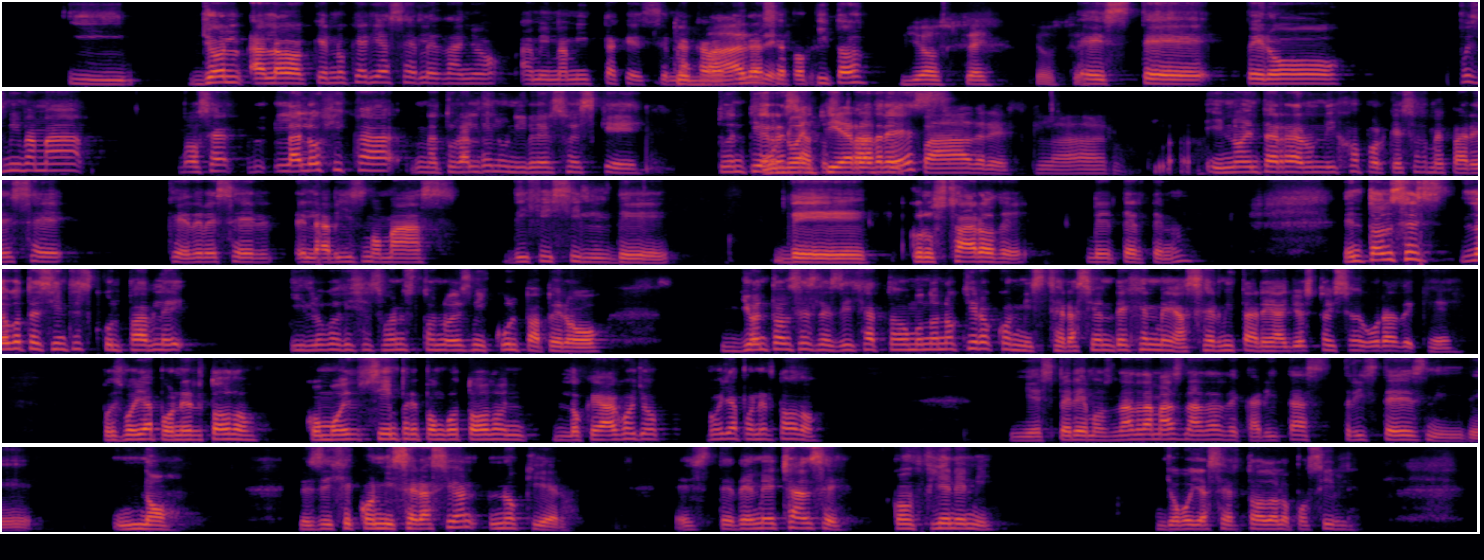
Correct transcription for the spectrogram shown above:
y yo a lo que no quería hacerle daño a mi mamita que se me acaba de madre, hace poquito, Yo sé, yo sé. este, pero pues mi mamá, o sea, la lógica natural del universo es que tú entierres Uno a tus entierra a padres padres, claro, claro. y no enterrar un hijo porque eso me parece que debe ser el abismo más difícil de, de cruzar o de meterte, ¿no? Entonces, luego te sientes culpable y luego dices, bueno, esto no es mi culpa, pero yo entonces les dije a todo el mundo, no quiero conmiseración, déjenme hacer mi tarea, yo estoy segura de que pues voy a poner todo, como siempre pongo todo en lo que hago, yo voy a poner todo. Y esperemos, nada más, nada de caritas tristes ni de... No. Les dije, conmiseración no quiero. Este, denme chance, confíen en mí. Yo voy a hacer todo lo posible.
